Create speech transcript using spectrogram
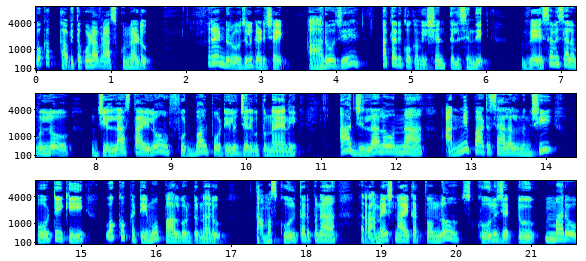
ఒక కవిత కూడా వ్రాసుకున్నాడు. రెండు రోజులు గడిచాయి. ఆ రోజే అతడికి ఒక విషయం తెలిసింది. వేసవి సెలవుల్లో జిల్లా స్థాయిలో ఫుట్బాల్ పోటీలు జరుగుతున్నాయని. ఆ జిల్లాలో ఉన్న అన్ని పాఠశాలల నుంచి పోటీకి ఒక్కొక్క టీము పాల్గొంటున్నారు. తమ స్కూల్ తరపున రమేష్ నాయకత్వంలో స్కూలు జట్టు మరో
